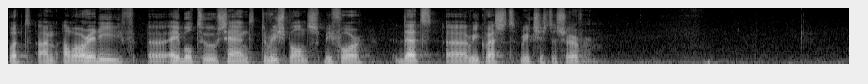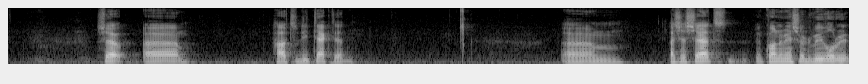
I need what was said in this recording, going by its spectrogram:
but I'm, I'm already able to send the response before that request reaches the server. So um, how to detect it? Um, as I said, the quantum insert will, re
